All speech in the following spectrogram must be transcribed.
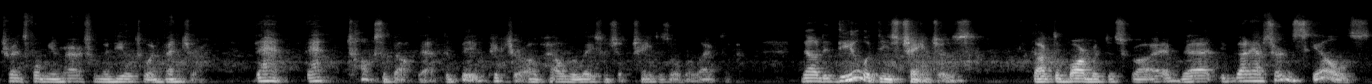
Transforming Your Marriage from Ideal to Adventure that that talks about that the big picture of how relationship changes over a lifetime now to deal with these changes dr barbara described that you've got to have certain skills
